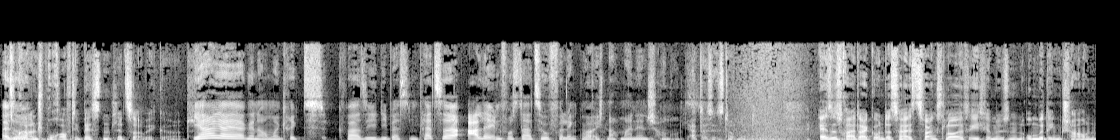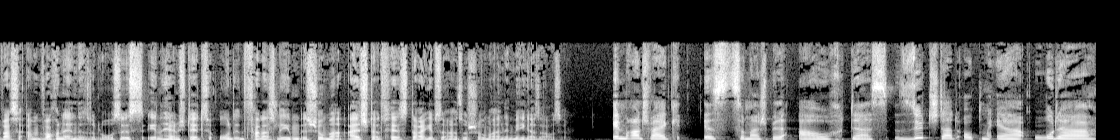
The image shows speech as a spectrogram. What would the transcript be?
Also, sogar Anspruch auf die besten Plätze, habe ich gehört. Ja, ja, ja, genau. Man kriegt quasi die besten Plätze. Alle Infos dazu verlinken wir euch nochmal in den Shownotes. Ja, das ist doch nett. Es ist Freitag und das heißt zwangsläufig, wir müssen unbedingt schauen, was am Wochenende so los ist. In Helmstedt und in Fannersleben ist schon mal Altstadtfest. Da gibt es also schon mal eine Megasause. In Braunschweig ist zum Beispiel auch das Südstadt Open Air oder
